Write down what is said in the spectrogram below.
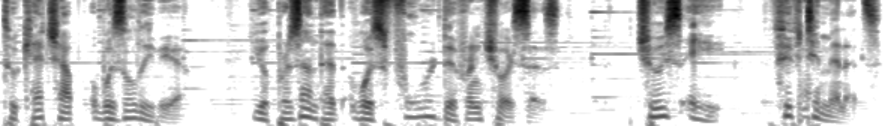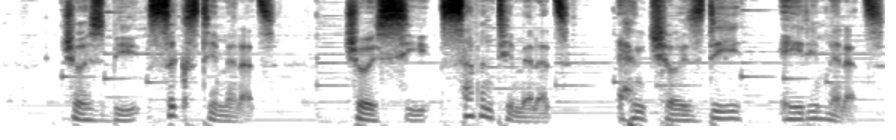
to catch up with Olivia? You're presented with four different choices. Choice A, 50 minutes. Choice B, 60 minutes. Choice C, 70 minutes. And choice D, 80 minutes.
